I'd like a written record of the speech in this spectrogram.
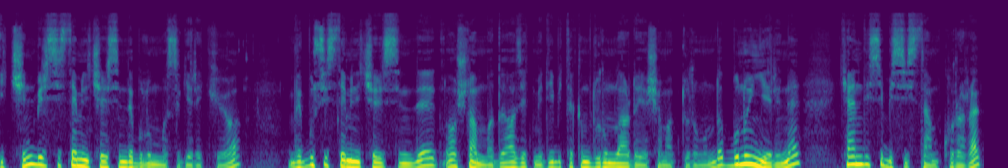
için bir sistemin içerisinde bulunması gerekiyor. Ve bu sistemin içerisinde hoşlanmadığı, haz etmediği bir takım durumlarda yaşamak durumunda. Bunun yerine kendisi bir sistem kurarak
